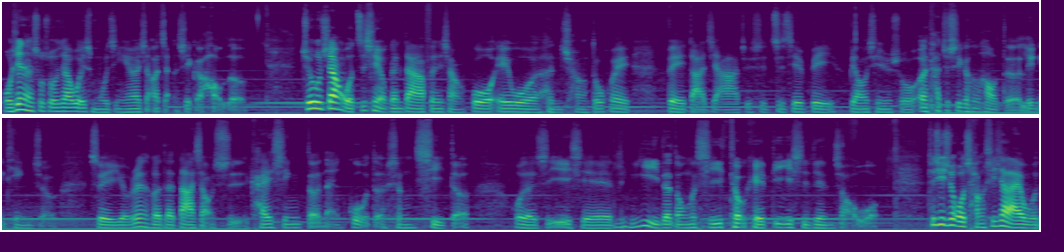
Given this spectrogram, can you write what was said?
我先来说说一下为什么我今天要想要讲这个好了。就像我之前有跟大家分享过，诶，我很常都会被大家就是直接被标签说，呃，他就是一个很好的聆听者，所以有任何的大小事，开心的、难过的、生气的。或者是一些灵异的东西，都可以第一时间找我。这其实我长期下来，我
